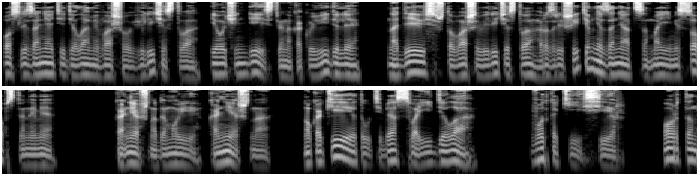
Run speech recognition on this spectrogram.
После занятий делами вашего величества и очень действенно, как вы видели, надеюсь, что ваше величество разрешите мне заняться моими собственными. Конечно, Демуи, конечно. Но какие это у тебя свои дела? Вот какие, сир. Ортон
